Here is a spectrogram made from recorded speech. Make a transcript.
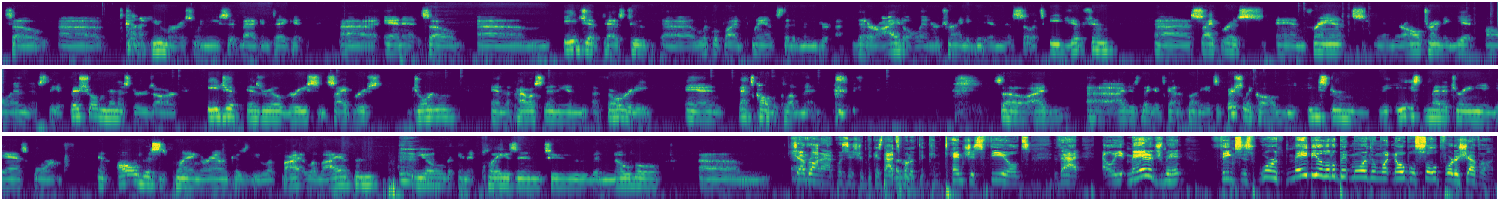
So uh, it's kind of humorous when you sit back and take it. Uh, and it, so um, Egypt has two uh, liquefied plants that have been that are idle and are trying to get in this. So it's Egyptian, uh, Cyprus, and France, and they're all trying to get all in this. The official ministers are Egypt, Israel, Greece, and Cyprus, Jordan, and the Palestinian Authority, and that's called the Club Med. so I uh, I just think it's kind of funny. It's officially called the Eastern the East Mediterranean Gas Forum, and all this is playing around because the Levi- Leviathan mm-hmm. field, and it plays into the Noble. Um, Chevron uh, acquisition because that's one of the contentious fields that Elliott Management thinks is worth maybe a little bit more than what Noble sold for to Chevron.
